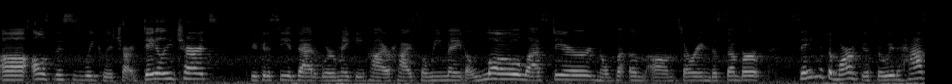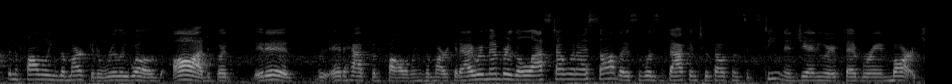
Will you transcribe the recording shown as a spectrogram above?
Uh, also, this is weekly chart. Daily charts, you can see that we're making higher highs. So we made a low last year, November, um, um, sorry, in December. Same with the market. So it has been following the market really well. It's odd, but it is. It has been following the market. I remember the last time when I saw this was back in 2016 in January, February, and March.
